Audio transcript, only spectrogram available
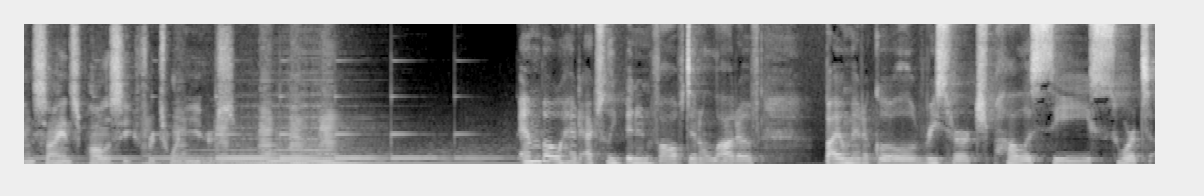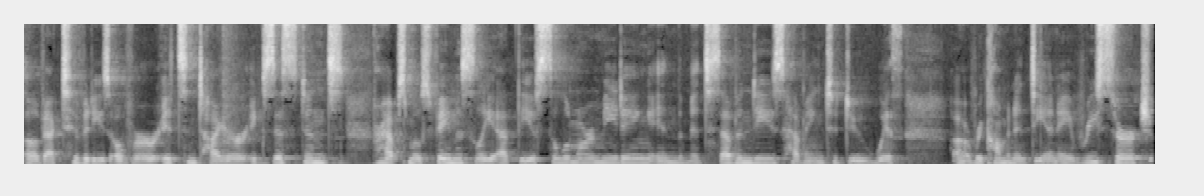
in science policy for 20 years. EMBO had actually been involved in a lot of biomedical research policy sorts of activities over its entire existence, perhaps most famously at the Asilomar meeting in the mid 70s, having to do with uh, recombinant DNA research,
